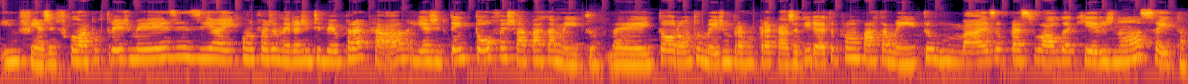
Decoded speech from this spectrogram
Enfim, a gente ficou lá por três meses e aí quando foi janeiro a gente veio para cá e a gente tentou fechar apartamento é, em Toronto mesmo para vir para já direto para um apartamento, mas o pessoal daqui eles não aceitam.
